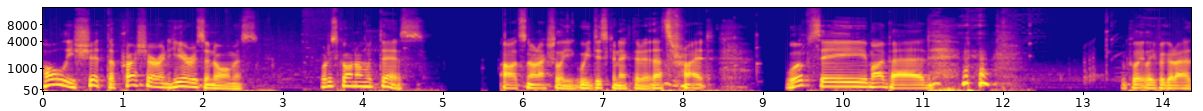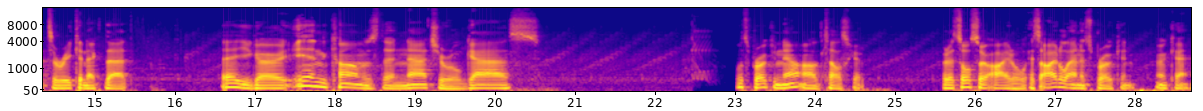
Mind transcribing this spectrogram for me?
Holy shit, the pressure in here is enormous. What is going on with this? Oh, it's not actually. We disconnected it. That's right. Whoopsie, my bad. Completely forgot I had to reconnect that. There you go. In comes the natural gas. What's broken now? Oh, the telescope. But it's also idle. It's idle and it's broken. Okay.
